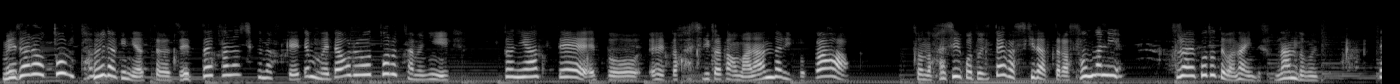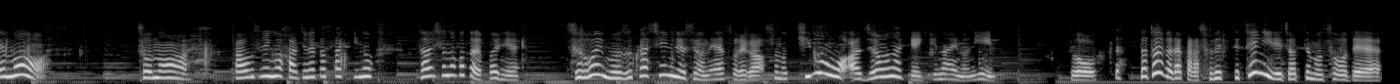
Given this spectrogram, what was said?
メダルを取るためだけにやったら絶対楽しくなくて、でもメダルを取るために人に会って、えっと、えっと、走り方を学んだりとか、その走ること自体が好きだったらそんなに辛いことではないんです。何度も。でも、その、カウンセリングを始めた先の最初の方はやっぱりね、すごい難しいんですよね、それが。その気分を味わわなきゃいけないのに、そう。例えばだからそれって手に入れちゃってもそうで、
